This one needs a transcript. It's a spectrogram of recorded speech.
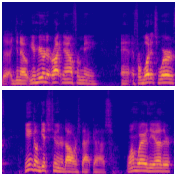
Uh, You know, you're hearing it right now from me, and for what it's worth, you ain't gonna get your two hundred dollars back, guys. One way or the other.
